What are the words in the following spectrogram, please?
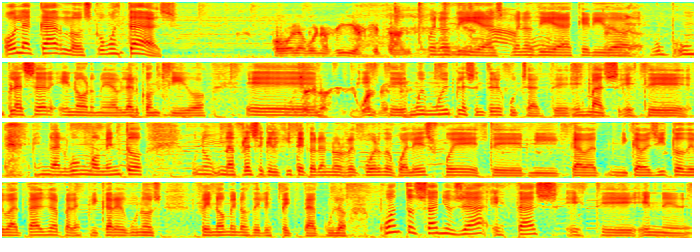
Hola Carlos, ¿cómo estás? Hola, buenos días, ¿qué tal? Buenos días, buenos días, querido. Un, un placer enorme hablar contigo. Eh, Muchas gracias, igualmente. este, es muy, muy placentero escucharte. Es más, este, en algún momento, uno- una frase que dijiste que ahora no recuerdo cuál es, fue este, mi, caba- mi caballito de batalla para explicar algunos fenómenos del espectáculo. ¿Cuántos años ya estás este, en el-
